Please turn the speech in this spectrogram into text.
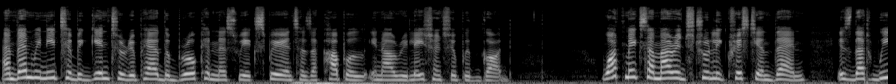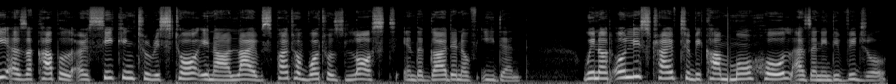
And then we need to begin to repair the brokenness we experience as a couple in our relationship with God. What makes a marriage truly Christian then is that we as a couple are seeking to restore in our lives part of what was lost in the Garden of Eden. We not only strive to become more whole as an individual,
